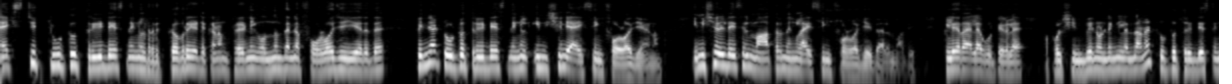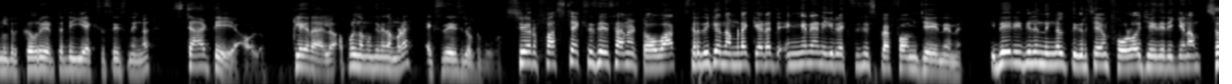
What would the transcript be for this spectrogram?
Next two to three days നിങ്ങൾ റിക്കവറി എടുക്കണം. ട്രെയിനിങ് ഒന്നും തന്നെ ഫോളോ ചെയ്യരുത്. പിന്നെ ടു ടു ത്രീ ഡേയ്സ് നിങ്ങൾ ഇനിഷ്യലി ഐസിങ് ഫോളോ ചെയ്യണം. ഇനിഷ്യൽ ഡേയ്സിൽ മാത്രം നിങ്ങൾ ഐസിങ് ഫോളോ ചെയ്താൽ മതി. ക്ലിയർ ആയാലോ കുട്ടികളെ? അപ്പോൾ ഷിൻബെയിൻ ഉണ്ടെങ്കിൽ എന്താണ്? ടു ടു ത്രീ ഡേയ്സ് നിങ്ങൾ റിക്കവറി എടുത്തിട്ട് ഈ എക്സസൈസ് നിങ്ങൾ സ്റ്റാർട്ട് ചെയ്യാവുള്ളൂ. ക്ലിയർ ആയാലോ അപ്പോൾ നമുക്കിനി നമ്മുടെ എക്സസൈസിലോട്ട് പോകാം. സോ യുവർ ഫസ്റ്റ് എക്സസൈസ് ആണ് ടോവാക്ക് ശ്രദ്ധിക്കുക നമ്മുടെ കേഡറ്റ് എങ്ങനെയാണ് ഈ ഒരു എക്സസൈസ് പെർഫോം ചെയ്യുന്നതെന്ന്. ഇതേ രീതിയിൽ നിങ്ങൾ തീർച്ചയായും ഫോളോ ചെയ്തിരിക്കണം. സോ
